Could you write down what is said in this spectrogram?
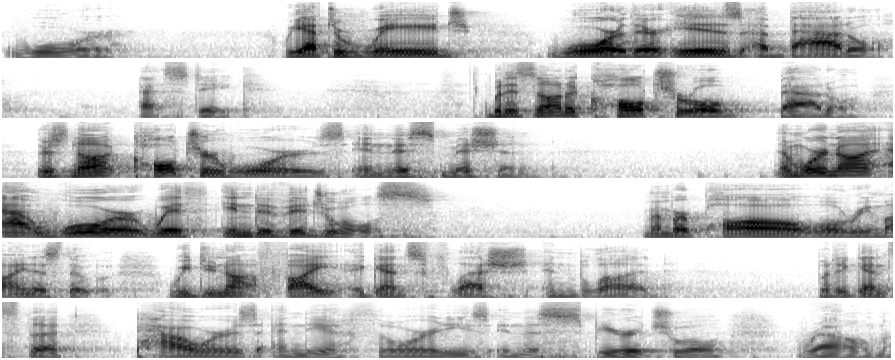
war. We have to wage war. There is a battle at stake. But it's not a cultural battle. There's not culture wars in this mission. And we're not at war with individuals. Remember, Paul will remind us that we do not fight against flesh and blood, but against the powers and the authorities in the spiritual realm.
